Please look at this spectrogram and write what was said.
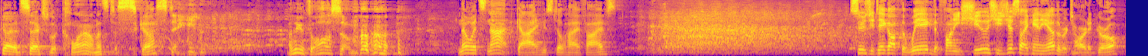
Guy had sex with a clown. That's disgusting. I think it's awesome. no, it's not, guy who still high fives. As soon as you take off the wig, the funny shoes, she's just like any other retarded girl.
